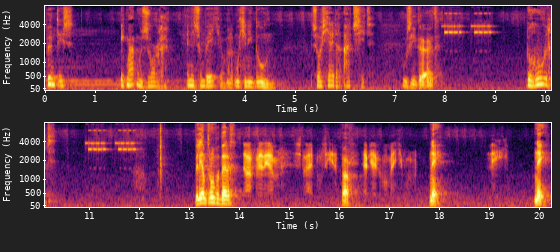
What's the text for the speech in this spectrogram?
Punt is, ik maak me zorgen. En niet zo'n beetje, hoor. Maar dat moet je niet doen. Zoals jij eruit ziet. Hoe zie ik eruit? Beroerd. William Trompenberg. Dag William, Strijpels hier. Oh, Heb je even een momentje voor me? nee. Nee, Nee.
